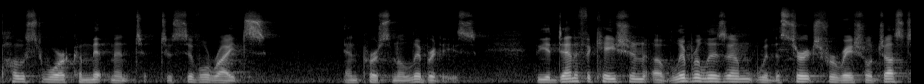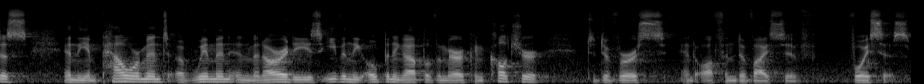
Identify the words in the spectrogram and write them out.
post war commitment to civil rights and personal liberties the identification of liberalism with the search for racial justice and the empowerment of women and minorities, even the opening up of American culture to diverse and often divisive voices.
